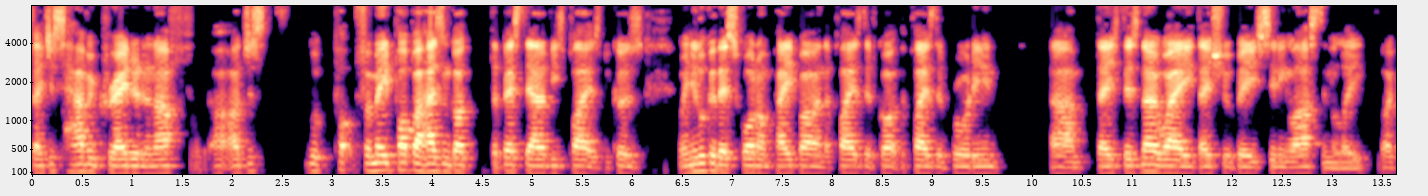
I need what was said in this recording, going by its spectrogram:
they just haven't created enough. I, just look for me. Popper hasn't got the best out of his players because when you look at their squad on paper and the players they've got, the players they've brought in, um, they, there's no way they should be sitting last in the league. Like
